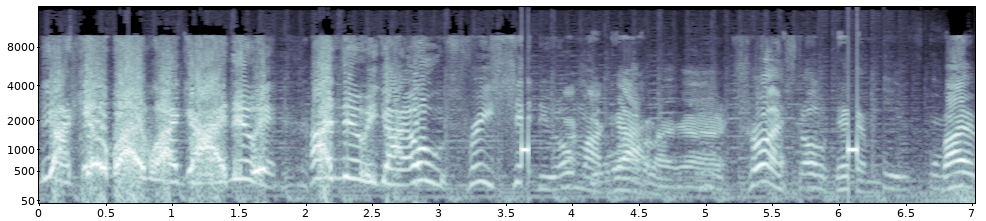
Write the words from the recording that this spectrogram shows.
You got killed by one guy! I knew it! I knew he got oh free shit, dude. Oh my Oh god. my god. Trust. Oh damn. My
